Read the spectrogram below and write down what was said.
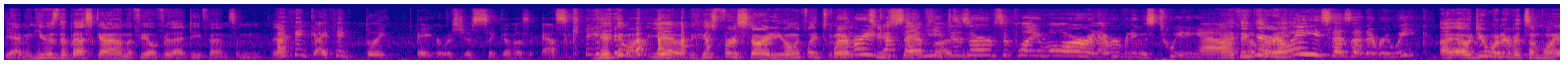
Yeah, I mean he was the best guy on the field for that defense, and I think I think Billy Baker was just sick of us asking. yeah, his first start he only played twenty Remember, he kept saying he deserves to play more, and everybody was tweeting out. I think "Oh, they were- really, he says that every week. I, I do wonder if at some point,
